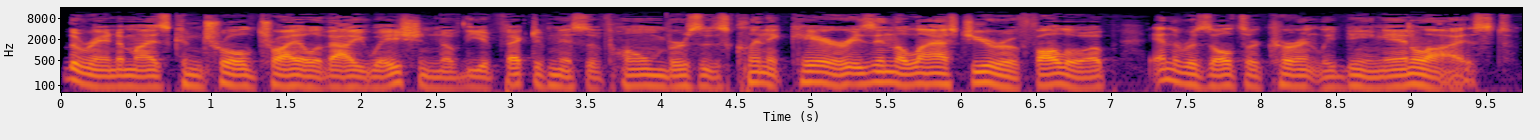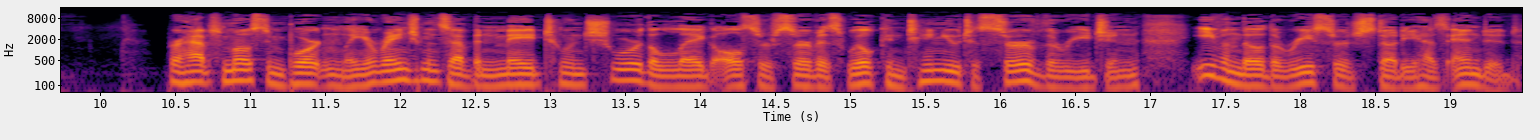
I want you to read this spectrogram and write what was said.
The randomized controlled trial evaluation of the effectiveness of home versus clinic care is in the last year of follow-up, and the results are currently being analyzed. Perhaps most importantly, arrangements have been made to ensure the leg ulcer service will continue to serve the region even though the research study has ended.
